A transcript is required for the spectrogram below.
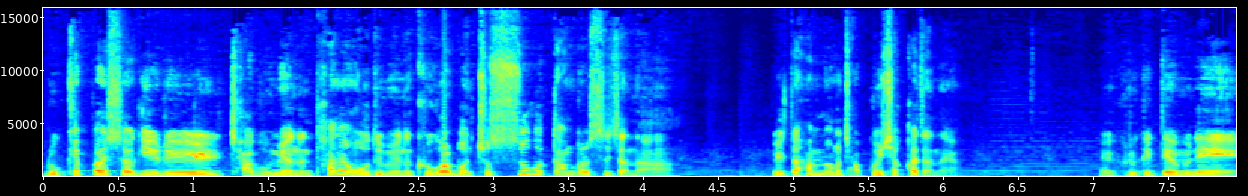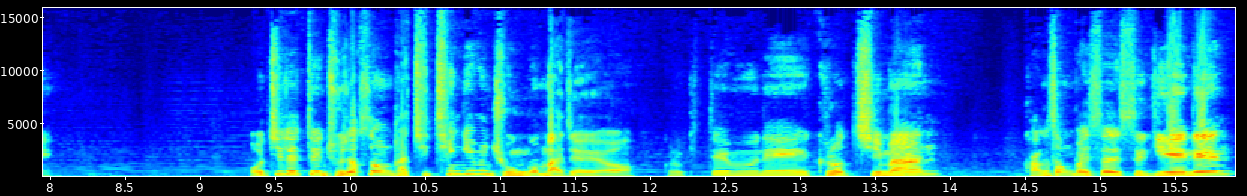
로켓 발사기를 잡으면은 탄을 얻으면은 그걸 먼저 쓰고 딴 걸 쓰잖아. 일단 한 명 잡고 시작하잖아요. 네, 그렇기 때문에 어찌됐든 조작성 같이 챙기면 좋은 건 맞아요. 그렇기 때문에 그렇지만 강성 발사 쓰기에는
